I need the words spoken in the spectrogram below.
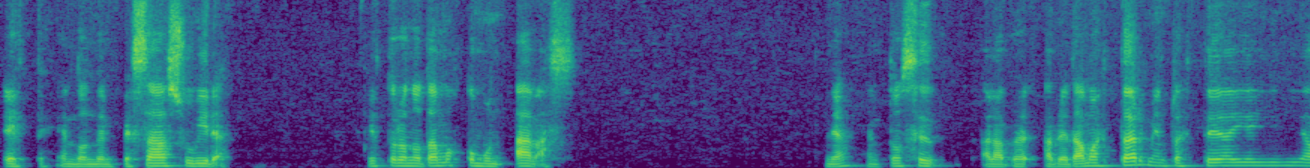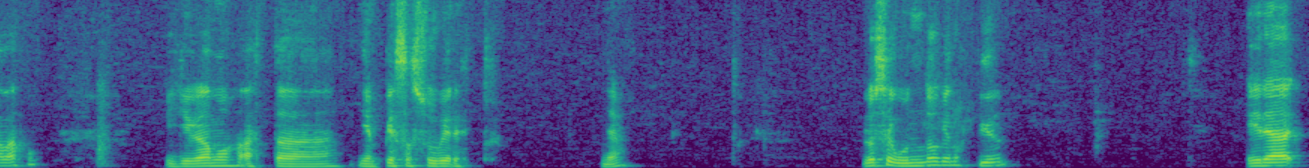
este, en donde empezaba a subir A. Esto lo notamos como un A más. ¿Ya? Entonces apretamos Start mientras esté ahí abajo y llegamos hasta y empieza a subir esto. ¿Ya? Lo segundo que nos piden era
